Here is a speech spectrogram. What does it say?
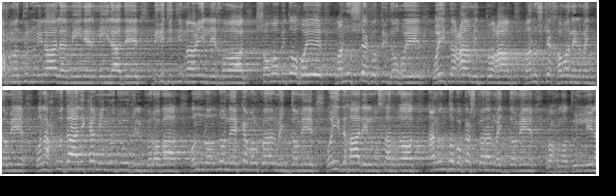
রহমাতুল্লিল আলামিনের মিলাদে বিইজতিমাইল ইখওয়ান সমবেত হয়ে, মানুষ একত্রিত হয়ে ওই তাআমিত মানুষকে খাওয়ানোর মাধ্যমে অন্য অন্য নেক আমল করার মাধ্যমে ওই ধারিল আনন্দ প্রকাশ করার মাধ্যমে রহমাতুল্লিল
